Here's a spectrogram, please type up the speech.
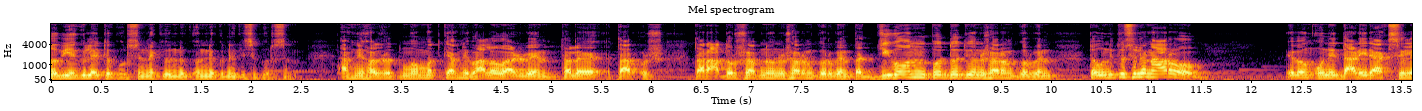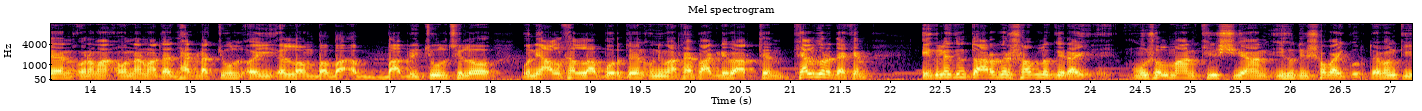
নবী এগুলাই তো করছেন নাকি অন্য অন্য কোনো কিছু করছেন? আপনি হজরত মুহম্মদকে আপনি ভালোবাসবেন, তাহলে তার তার আদর্শ আপনি অনুসরণ করবেন, তার জীবন পদ্ধতি অনুসরণ করবেন। তো উনি তো ছিলেন আরব এবং উনি দাড়ি রাখছিলেন, ওনার ওনার মাথায় ঝাঁকড়া চুল, ওই লম্বা বাবরি চুল ছিল, উনি আলখাল্লা পরতেন, উনি মাথায় পাগড়ি বাঁধতেন। খেয়াল করে দেখেন, এগুলো কিন্তু আরবের সব লোকেরাই মুসলমান খ্রিস্টিয়ান ইহুদি সবাই করতো। এমনকি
